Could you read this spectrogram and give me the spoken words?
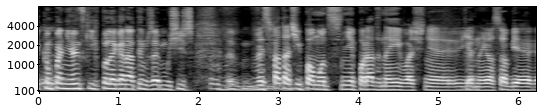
e, kompaniońskich polega na tym, że musisz wyswatać i pomóc nieporadnej właśnie jednej osobie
